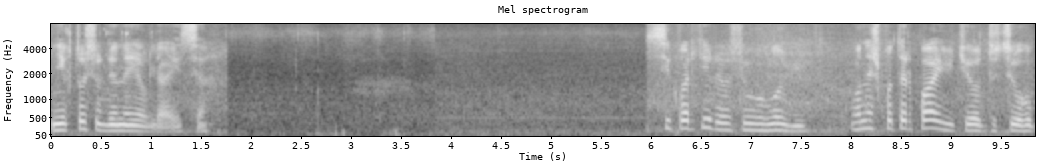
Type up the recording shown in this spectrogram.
ніхто сюди не являється. Ці квартири ось у голові. Вони ж потерпають від цього,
